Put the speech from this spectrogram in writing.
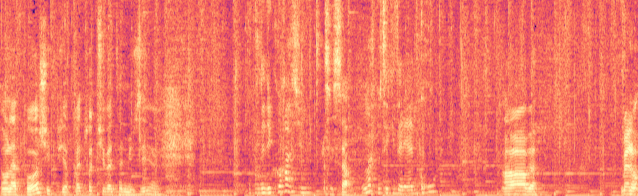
dans la poche et puis après toi tu vas t'amuser. On va faire des décorations. C'est ça. Moi, je pensais qu'ils allaient être gros. Ah ben. Ben non.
